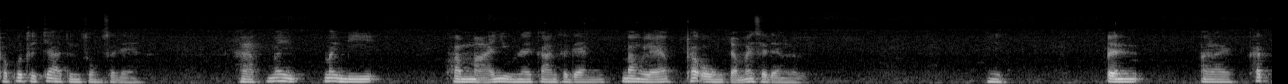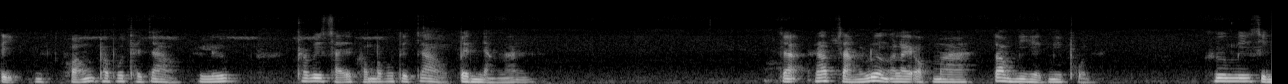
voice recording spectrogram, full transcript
พระพุทธเจ้าจึงทรงแสดง หากไม่ไม่มีความหมายอยู่ในการแสดงบ้างแล้ว พระองค์จะไม่แสดงเลยนี่เป็นอะไรคติของพระพุทธเจ้า หรือพระวิสัยของพระพุทธเจ้าเป็นอย่างนั้น จะรับสั่งเรื่องอะไรออกมาต้องมีเหตุมีผล คือมีสิ่ง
